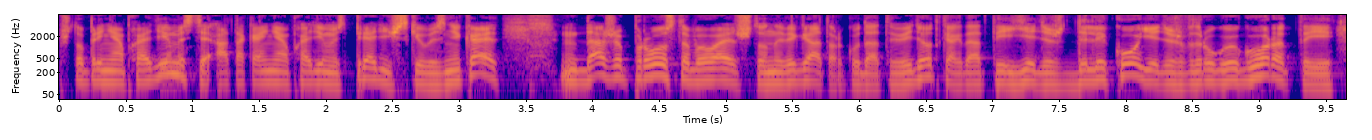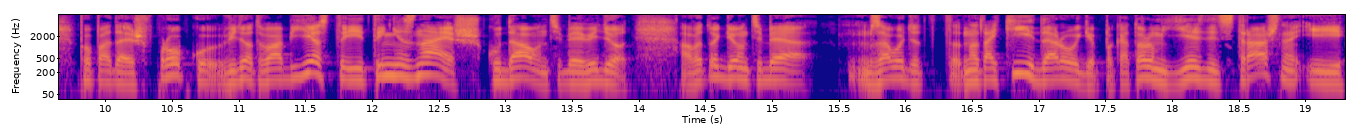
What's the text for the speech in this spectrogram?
что при необходимости, а такая необходимость периодически возникает, даже просто бывает, что навигатор куда-то ведет, когда ты едешь далеко, едешь в другой город и попадаешь в пробку, ведет в объезд, и ты не знаешь, куда он тебя ведет. А в итоге он тебя заводят на такие дороги, по которым ездить страшно и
